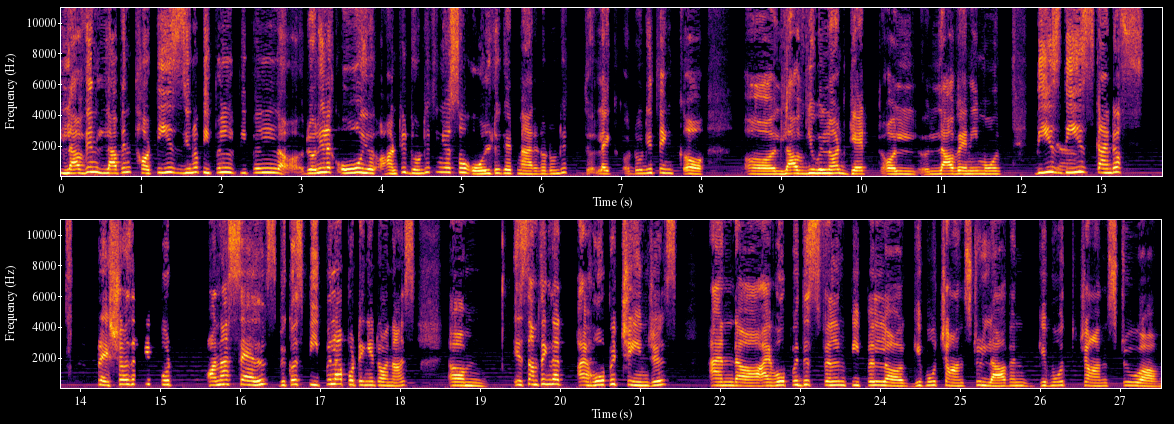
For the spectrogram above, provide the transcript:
love in love in thirties, you know, people people uh, really like, oh, you aren't you? Don't you think you're so old to get married, or don't you like? Don't you think? Uh, uh, love you will not get or love anymore these Yeah. these kind of pressures that we put on ourselves because people are putting it on us um, is something that I hope it changes. And uh, I hope with this film, people uh, give more chance to love and give more chance to, um,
